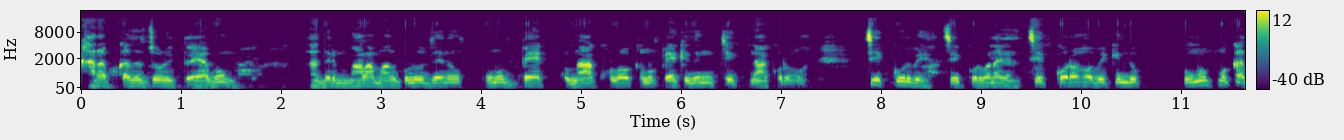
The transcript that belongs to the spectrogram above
খারাপ কাজে জড়িত এবং তাদের মালামালগুলো যেন কোনো ব্যাগ না খোলা কোনো প্যাকেজিং চেক না করা চেক করবে চেক করবে না কেন? চেক করা হবে কিন্তু কোনো প্রকার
